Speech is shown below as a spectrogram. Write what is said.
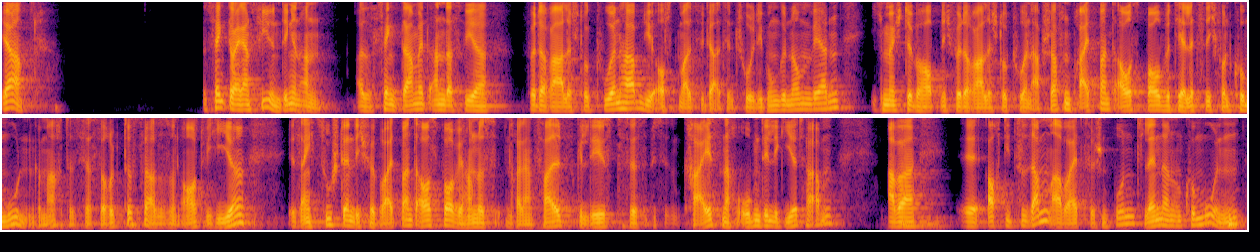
Ja, es fängt bei ganz vielen Dingen an. Also es fängt damit an, dass wir föderale Strukturen haben, die oftmals wieder als Entschuldigung genommen werden. Ich möchte überhaupt nicht föderale Strukturen abschaffen. Breitbandausbau wird ja letztlich von Kommunen gemacht. Das ist das Verrückteste. Also so ein Ort wie hier ist eigentlich zuständig für Breitbandausbau. Wir haben das in Rheinland-Pfalz gelesen, dass wir es ein bisschen im Kreis nach oben delegiert haben. Aber äh, auch die Zusammenarbeit zwischen Bund, Ländern und Kommunen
